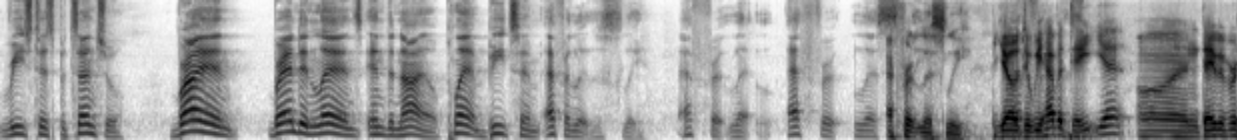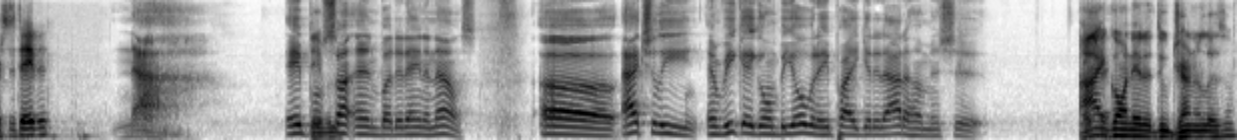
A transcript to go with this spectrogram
reached his potential. Brian Brandon Lenz in denial. Plant beats him effortlessly. Effortless effortless. Effortlessly. Yo, do we have a date yet on David versus David? Nah. April David- something, but it ain't announced. Uh, actually, Enrique gonna be over there. He probably get it out of him and shit. I ain't going there to do journalism.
